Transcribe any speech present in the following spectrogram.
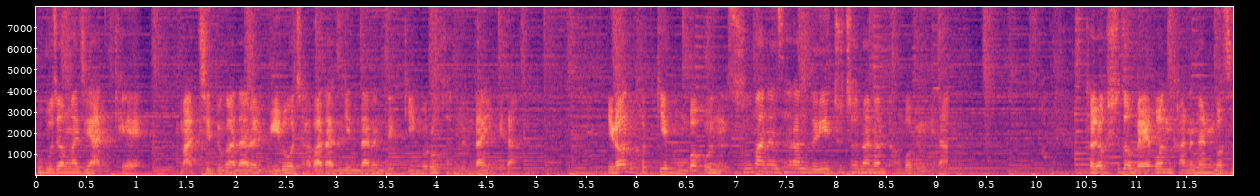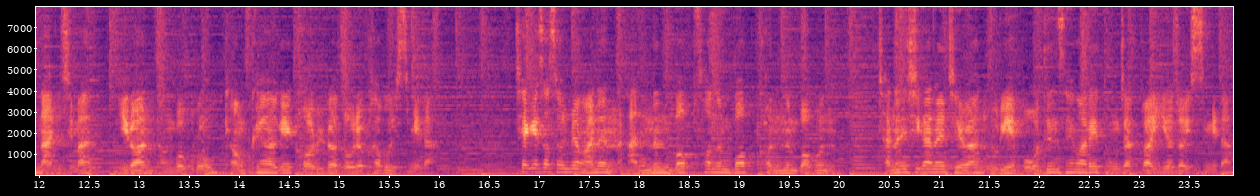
구부정하지 않게 마치 누가 나를 위로 잡아당긴다는 느낌으로 걷는다입니다. 이런 걷기 방법은 수많은 사람들이 추천하는 방법입니다. 저 역시도 매번 가능한 것은 아니지만 이러한 방법으로 경쾌하게 걸으려 노력하고 있습니다. 책에서 설명하는 앉는 법, 서는 법, 걷는 법은 자는 시간을 제외한 우리의 모든 생활의 동작과 이어져 있습니다.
